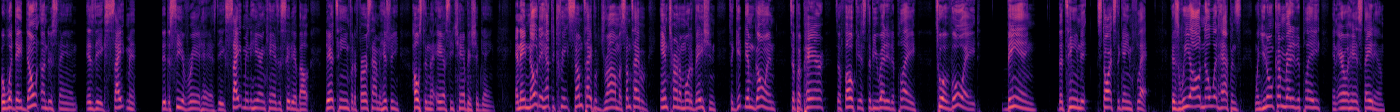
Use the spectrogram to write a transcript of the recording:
But what they don't understand is the excitement that the Sea of Red has. The excitement here in Kansas City about their team for the first time in history hosting the AFC Championship game. And they know they have to create some type of drama, some type of internal motivation to get them going, to prepare, to focus, to be ready to play, to avoid being the team that starts the game flat. Because we all know what happens when you don't come ready to play in Arrowhead Stadium.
